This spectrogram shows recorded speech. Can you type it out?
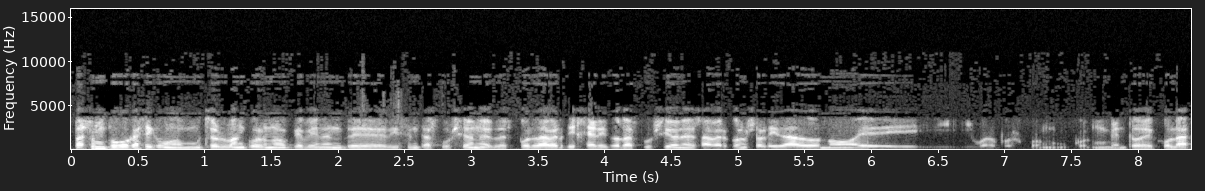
pasa un poco casi como muchos bancos no que vienen de distintas fusiones. Después de haber digerido las fusiones haber consolidado no y, bueno, pues con, un viento de cola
